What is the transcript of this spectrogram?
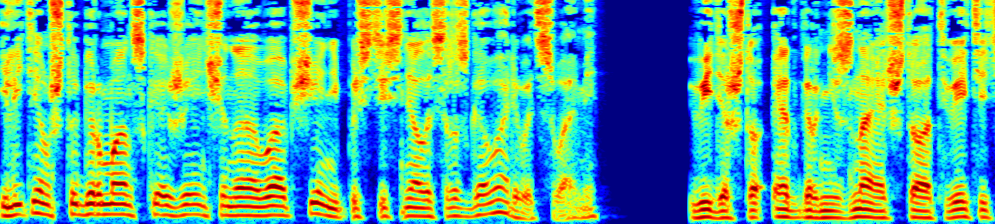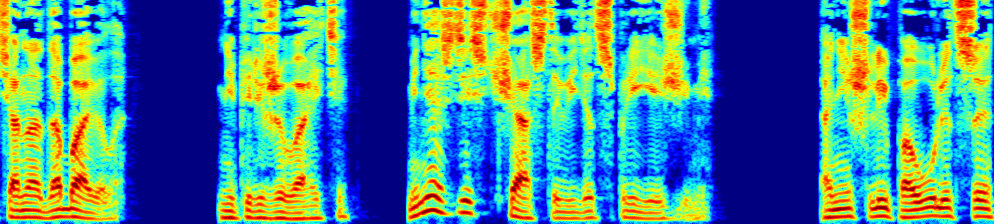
или тем, что берманская женщина вообще не постеснялась разговаривать с вами? Видя, что Эдгар не знает, что ответить, она добавила. «Не переживайте, меня здесь часто видят с приезжими». Они шли по улице,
